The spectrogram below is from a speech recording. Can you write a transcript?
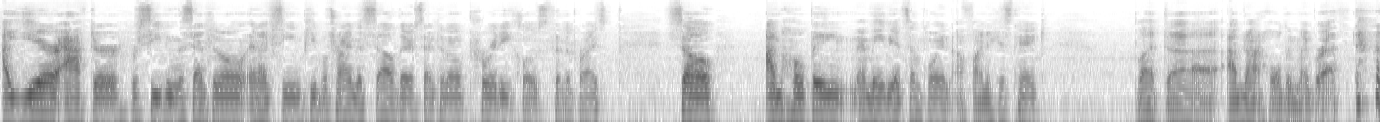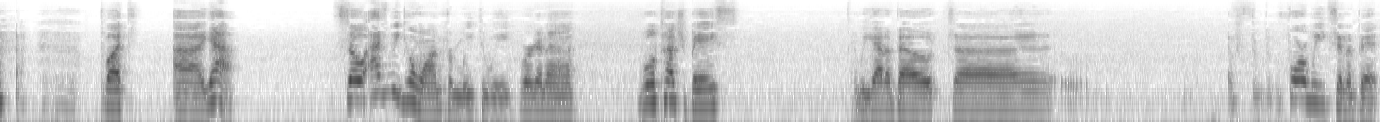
a year after receiving the Sentinel, and I've seen people trying to sell their Sentinel pretty close to the price. So I'm hoping, maybe at some point I'll find a HISS tank, but uh, I'm not holding my breath. but uh, yeah. So as we go on from week to week, we're gonna we'll touch base. We got about uh, four weeks in a bit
